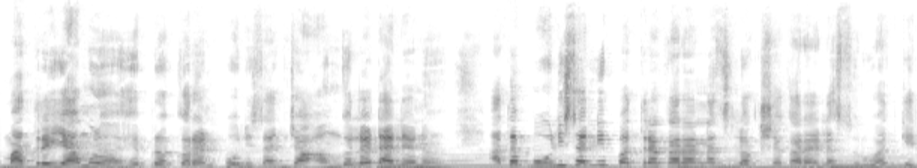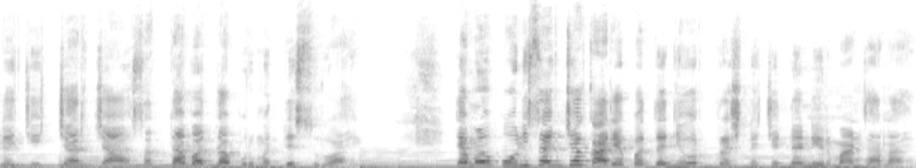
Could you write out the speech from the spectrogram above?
मात्र यामुळं हे प्रकरण पोलिसांच्या अंगलट आल्यानं आता पोलिसांनी पत्रकारांनाच लक्ष करायला सुरुवात केल्याची चर्चा सध्या बदलापूरमध्ये सुरू आहे. त्यामुळे पोलिसांच्या कार्यपद्धतीवर प्रश्नचिन्ह निर्माण झाला आहे.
